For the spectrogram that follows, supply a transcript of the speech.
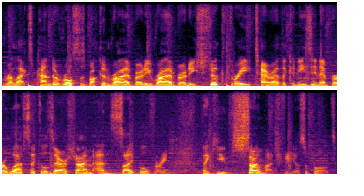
Relax Panda, Rolsersbocken, Ryan Brody, Ryan Brody, Shug3, Terra, The Kinesian Emperor, Worthsickle, Zerosheim, and Zeit Wolverine. Thank you so much for your support.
